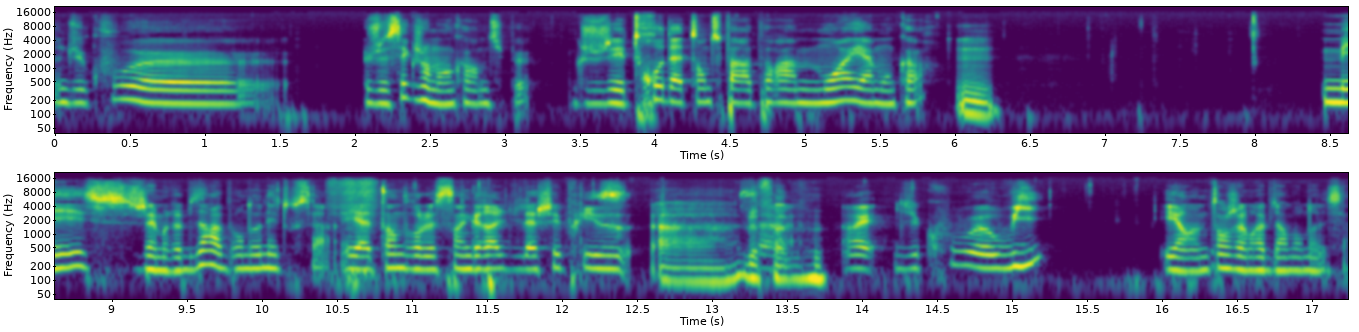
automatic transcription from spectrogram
Du coup, je sais que j'en ai encore un petit peu. Que j'ai trop d'attentes par rapport à moi et à mon corps. hmm. Mais j'aimerais bien abandonner tout ça et atteindre le saint graal du lâcher prise. Ah, le fameux. Ouais, du coup, euh, oui. Et en même temps, j'aimerais bien abandonner ça.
